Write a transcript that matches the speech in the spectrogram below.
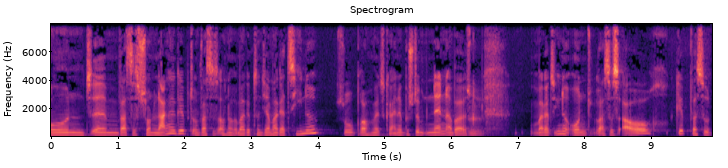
Und ähm, was es schon lange gibt und was es auch noch immer gibt, sind ja Magazine. So brauchen wir jetzt keine bestimmten nennen, aber es gibt Magazine und was es auch gibt, was so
